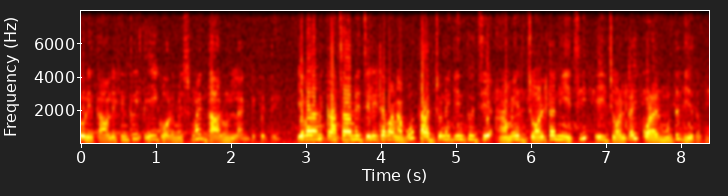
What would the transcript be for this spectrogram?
করে তাহলে কিন্তু এই গরমের সময় দারুণ লাগবে খেতে। এবার আমি কাঁচা আমের জেলিটা বানাবো, তার জন্য কিন্তু যে আমের জলটা নিয়েছি, এই জলটাই কড়াইয়ের মধ্যে দিয়ে দেবো।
